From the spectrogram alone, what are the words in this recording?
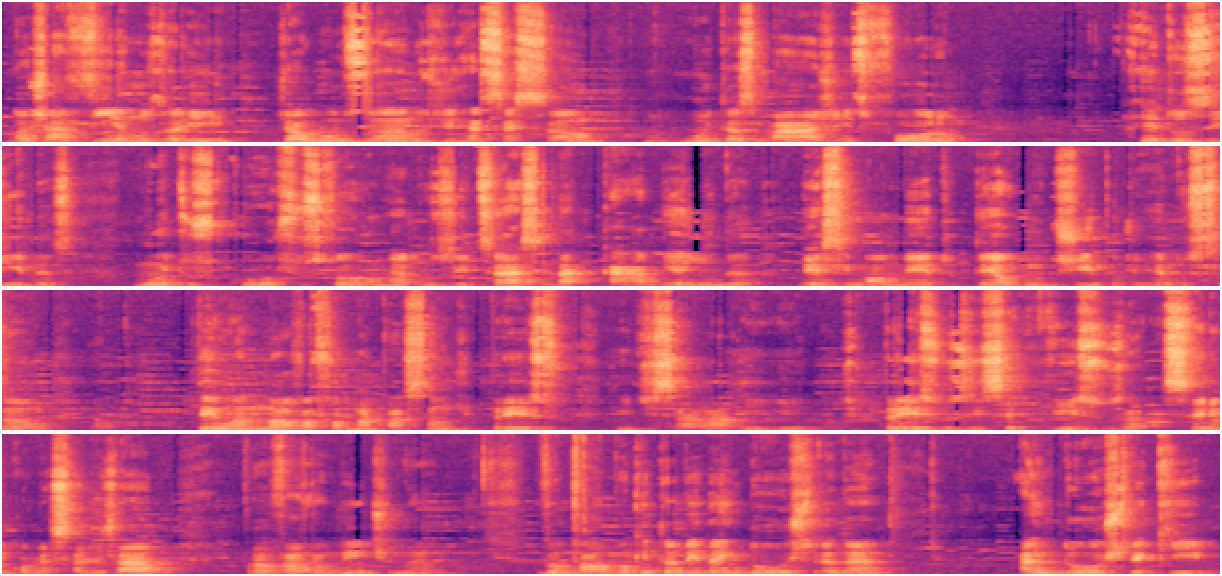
nós já vimos aí de alguns anos de recessão, muitas margens foram reduzidas muitos custos foram reduzidos. Será que ainda cabe ainda, nesse momento, ter algum tipo de redução, ter uma nova formatação de preço e de, salário, e de preços e serviços a serem comercializados? Provavelmente não. Vamos falar um pouquinho também da indústria, né? A indústria que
